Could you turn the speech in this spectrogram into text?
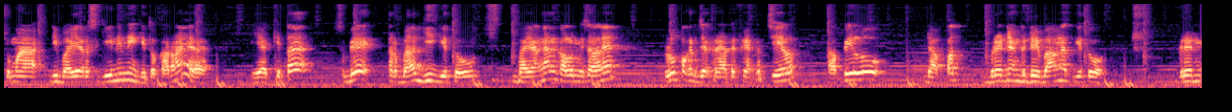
cuma dibayar segini nih gitu. Karena ya, ya kita sebenarnya terbagi gitu. Bayangkan kalau misalnya lu pekerja kreatif yang kecil, tapi lu dapat brand yang gede banget gitu. Brand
